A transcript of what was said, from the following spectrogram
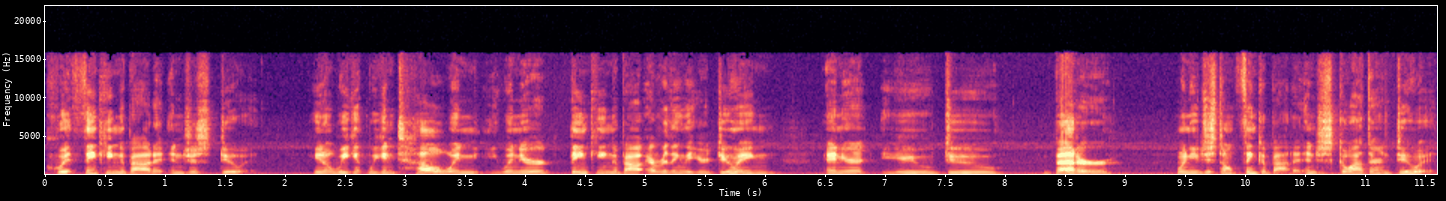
quit thinking about it and just do it. You know, we can we can tell when when you're thinking about everything that you're doing and you're you do better when you just don't think about it and just go out there and do it.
